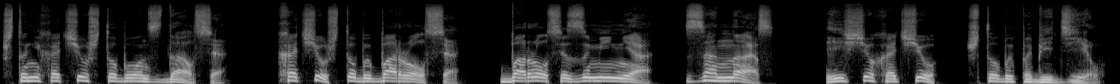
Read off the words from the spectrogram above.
что не хочу, чтобы он сдался. Хочу, чтобы боролся. Боролся за меня, за нас. И еще хочу, чтобы победил.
